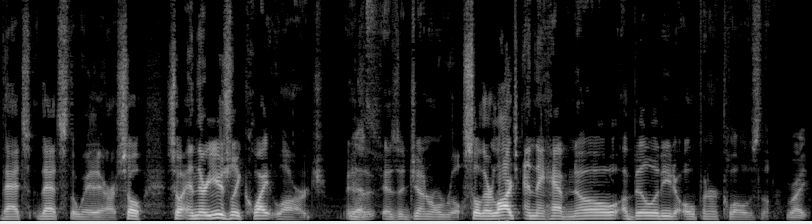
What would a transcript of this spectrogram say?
that's that's the way they are. So so and they're usually quite large as, Yes. a, as a general rule. So they're large and they have no ability to open or close them. right.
